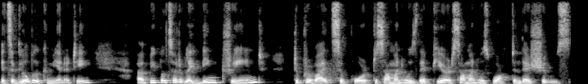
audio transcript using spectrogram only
it's a global community uh, people sort of like being trained to provide support to someone who's their peer someone who's walked in their shoes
